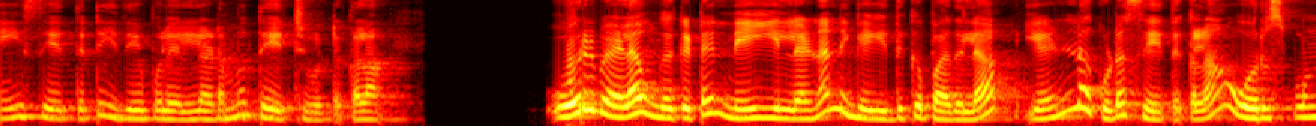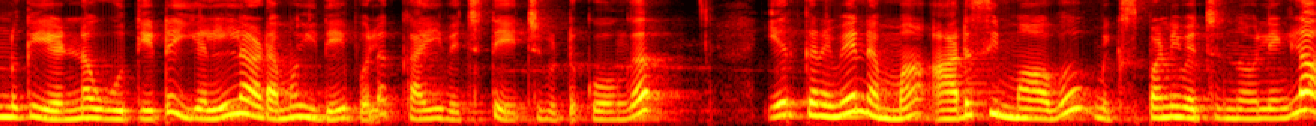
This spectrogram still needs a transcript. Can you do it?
நெய் சேர்த்துட்டு இதே போல் எல்லா இடமும் தேய்ச்சி விட்டுக்கலாம். ஒருவேளை உங்ககிட்ட நெய் இல்லைன்னா நீங்கள் இதுக்கு பதிலாக எண்ணெய் கூட சேர்த்துக்கலாம். ஒரு ஸ்பூனுக்கு எண்ணெய் ஊற்றிட்டு எல்லா இடமும் இதே போல் கை வச்சு தேய்ச்சி விட்டுக்கோங்க. ஏற்கனவே நம்ம அரிசி மாவு மிக்ஸ் பண்ணி வச்சுருந்தோம் இல்லைங்களா?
